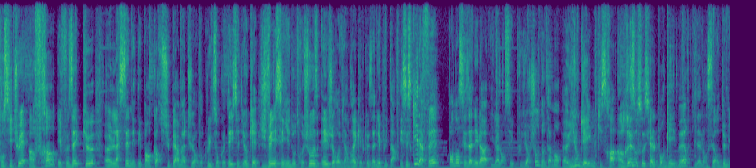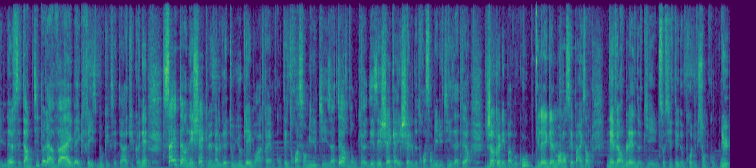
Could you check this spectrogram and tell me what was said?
constituait un frein et faisait que euh, la scène n'était pas encore super mature. Donc lui, de son côté, il s'est dit « Ok, je vais essayer d'autres choses et je reviendrai quelques années plus tard. » Et c'est ce qu'il a fait. Pendant ces années-là, il a lancé plusieurs choses, notamment euh, YouGame, qui sera un réseau social pour gamers, qu'il a lancé en 2009. C'était un petit peu la vibe avec Facebook, etc. Tu connais. Ça a été un échec, mais malgré tout, YouGame aura quand même compté 300 000 utilisateurs, donc euh, des échecs à échelle de 300 000 utilisateurs, j'en connais pas beaucoup. Il a également lancé par exemple Neverblend, qui est une société de production de contenu,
